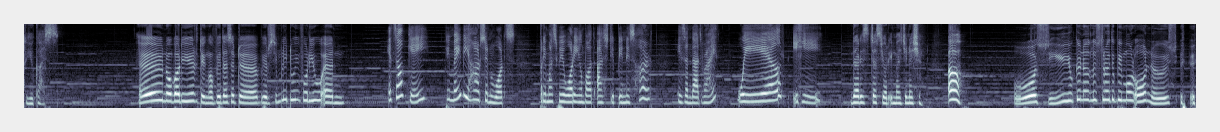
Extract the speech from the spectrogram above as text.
to you guys. Hey, nobody here think of it as a debt. We're simply doing for you and It's okay. We may be harsh in words, but he must be worrying about us deep in his heart. Isn't that right? Will? that is just your imagination. Ah! Oh, see, you can at least try to be more honest.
